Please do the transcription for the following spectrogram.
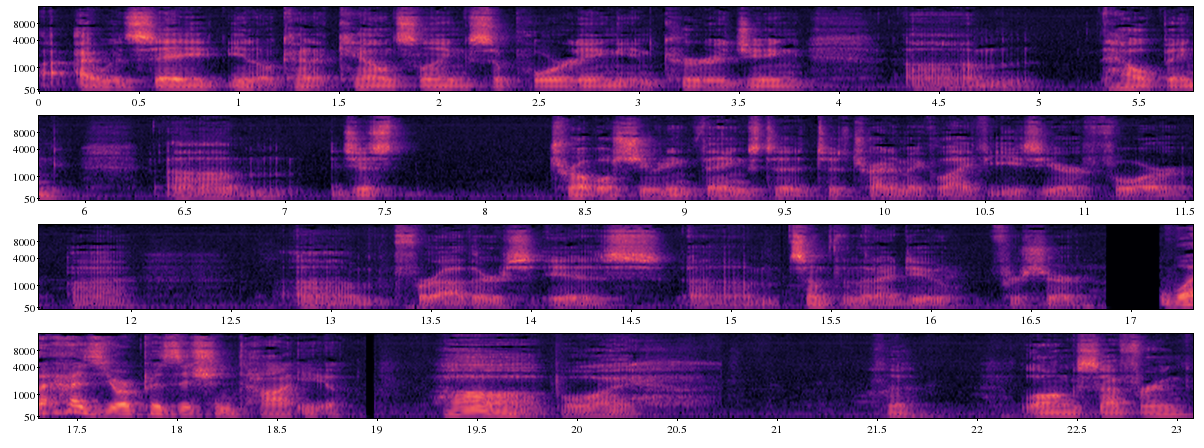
I would say you know kind of counseling, supporting, encouraging, um, helping, um, just troubleshooting things to, to try to make life easier for uh, um, for others is um, something that I do for sure. What has your position taught you? Oh boy, long suffering,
